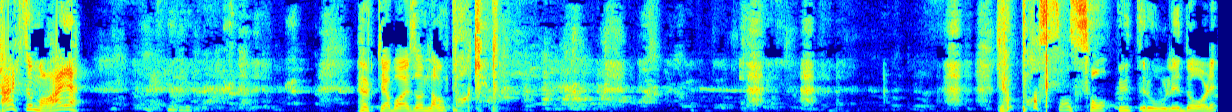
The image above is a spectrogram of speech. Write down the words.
Takk så mye! Hørte jeg bare sånn langt på Passa så utrolig dårlig.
